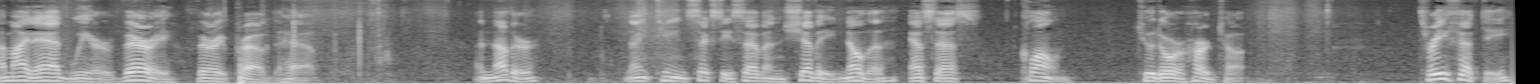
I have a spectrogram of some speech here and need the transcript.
I might add we are very, very proud to have another 1967 Chevy Nova SS clone, two-door hardtop. 350,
